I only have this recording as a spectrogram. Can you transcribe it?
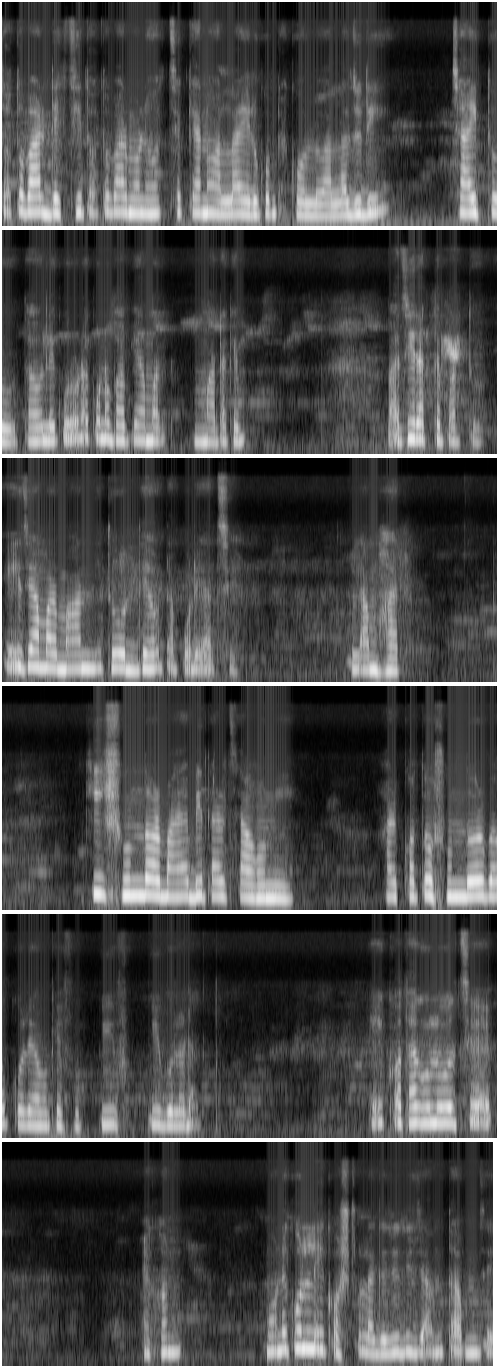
যতবার দেখছি, ততবার মনে হচ্ছে কেন আল্লাহ এরকমটা করল? আল্লাহ যদি চাইতো, তাহলে কোনো না কোনোভাবে আমার মাটাকে বাঁচিয়ে রাখতে পারতো। এই যে আমার মার নিথর দেহটা পড়ে আছে, লামহার। কি সুন্দর মায়াবী তার চাহনি। আর কত সুন্দর করে আমাকে ফুপ্পি ফুপ্পি বলে ডাকতো। এই কথাগুলো হচ্ছে এখন মনে করলেই কষ্ট লাগে। যদি জানতাম যে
